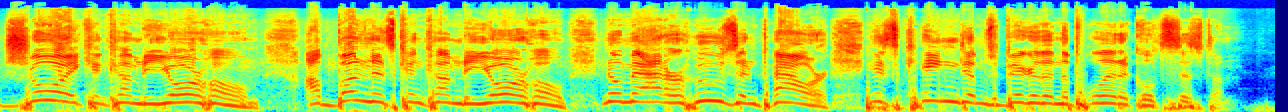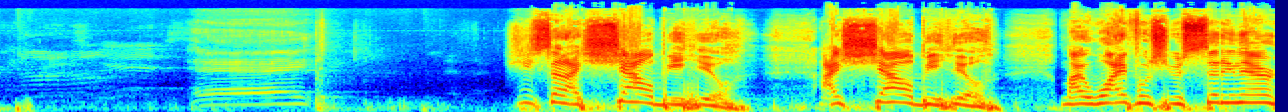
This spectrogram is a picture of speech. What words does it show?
Joy can come to your home. Abundance can come to your home. No matter who's in power, his kingdom's bigger than the political system. Hey. She said, I shall be healed. I shall be healed. My wife, when she was sitting there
